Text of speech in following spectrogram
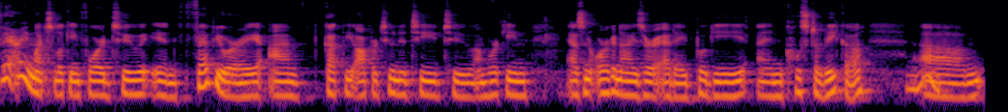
very much looking forward to in February. I've got the opportunity to. I'm working as an organizer at a boogie in Costa Rica, um,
